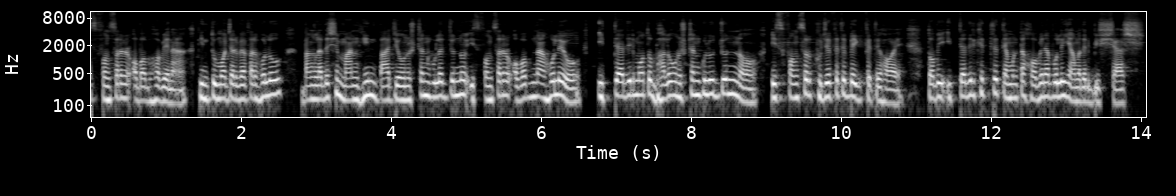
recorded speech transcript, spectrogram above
স্পন্সরের অভাব হবে না। কিন্তু মজার ব্যাপার হলো, বাংলাদেশে মানহীন বাজে অনুষ্ঠানগুলোর জন্য স্পন্সরের অভাব না হলেও ইত্যাদির মতো ভালো অনুষ্ঠানগুলোর জন্য স্পন্সর খুঁজে পেতে বেগ পেতে হয়। তবে ইত্যাদির ক্ষেত্রে তেমনটা হবে না বলেই আমাদের বিশ্বাস।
